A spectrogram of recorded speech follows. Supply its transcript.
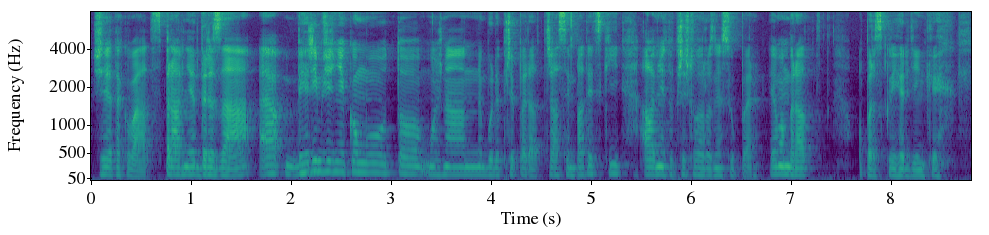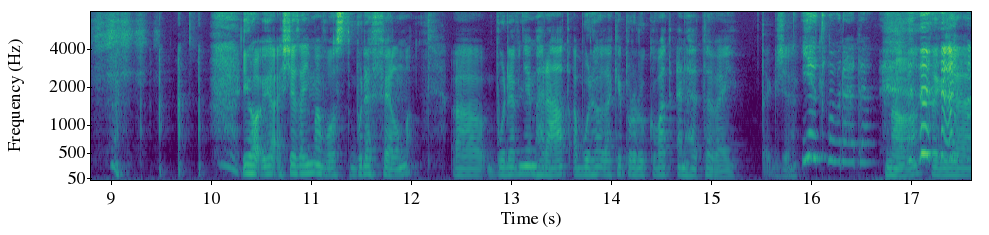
že je taková správně drzá a věřím, že někomu to možná nebude připadat třeba sympatický, ale mně to přišlo hrozně super. Já mám rád oprsklý hrdinky. jo, jo, ještě zajímavost, bude film, uh, bude v něm hrát a bude ho taky produkovat Anne Hathaway, takže... Je, to mám ráda. no, takže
